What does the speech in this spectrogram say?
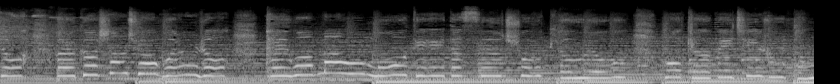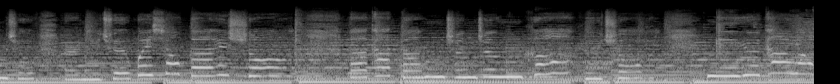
旧，而歌声却温柔，陪我漫无目的的四处漂流。我的背脊如黄而你却微笑摆手，把它当成整个宇宙。你与太阳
